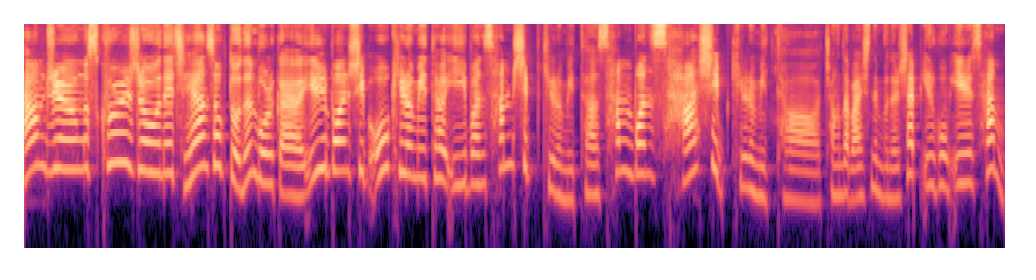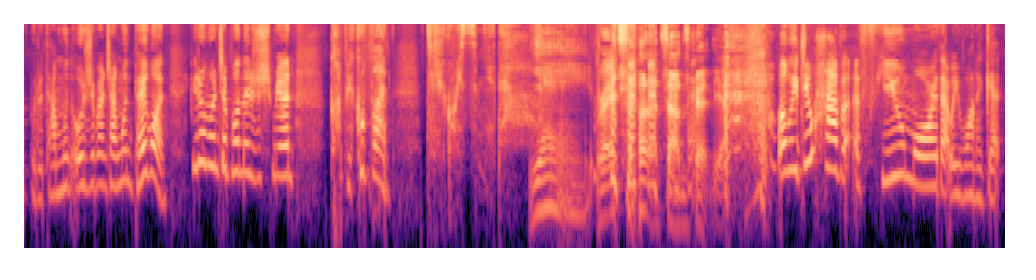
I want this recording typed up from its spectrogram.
다음 중 스쿨존의 제한 속도는 뭘까요? 1번 15km, 2번 30km, 3번 40km. 정답 아시는 분은 샵 1013으로 단문 50원, 장문 100원. 이런 문자 보내주시면 커피 쿠폰 드리고 있습니다. Yay. Right. So that sounds good. Yeah. Well, we do have a few more that we want to get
